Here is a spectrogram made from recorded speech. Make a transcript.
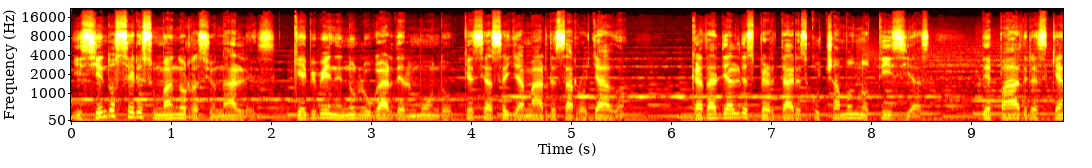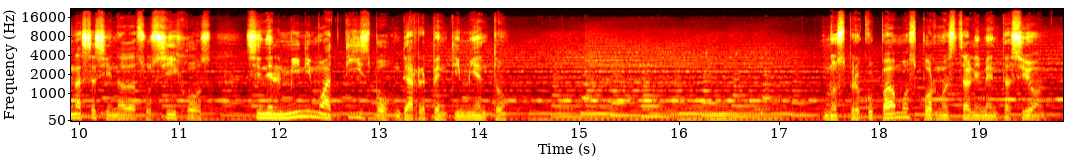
Y siendo seres humanos racionales, que viven en un lugar del mundo que se hace llamar desarrollado, cada día al despertar escuchamos noticias de padres que han asesinado a sus hijos sin el mínimo atisbo de arrepentimiento. Nos preocupamos por nuestra alimentación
